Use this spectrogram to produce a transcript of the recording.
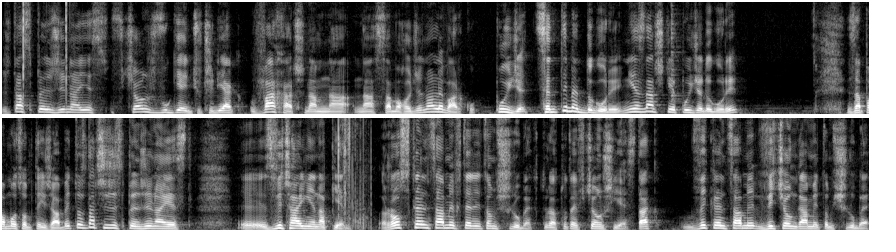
że ta sprężyna jest wciąż w ugięciu, czyli jak wahacz nam na, na samochodzie, na lewarku, pójdzie centymetr do góry, nieznacznie pójdzie do góry, za pomocą tej żaby, to znaczy, że sprężyna jest y, zwyczajnie napięta. Rozkręcamy wtedy tą śrubę, która tutaj wciąż jest, tak? Wykręcamy, wyciągamy tą śrubę.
